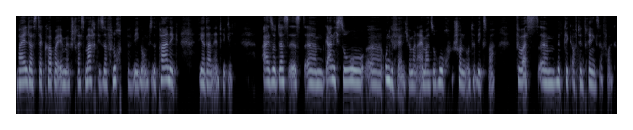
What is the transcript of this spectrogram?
weil das der Körper eben im Stress macht, dieser Fluchtbewegung, diese Panik, die er dann entwickelt. Also das ist ähm, gar nicht so äh, ungefährlich, wenn man einmal so hoch schon unterwegs war, für was ähm, mit Blick auf den Trainingserfolg.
